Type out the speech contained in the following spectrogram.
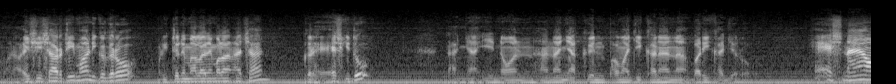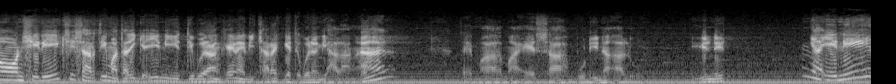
Mana si Sarti mah digegero? Meritu nemalan-nemalan acan? Keres gitu. Tanya Inon hananyakin pamajikan anak bari kajero. Hes naon sirik si Sarti mata tadi ini tiberang kene dicarek gitu benang di halangan temal Maesah Budina Alun ini nya ini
